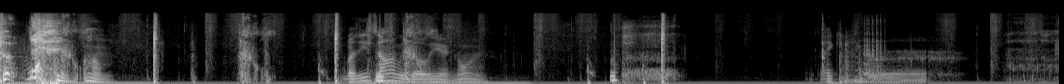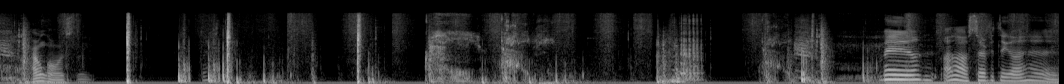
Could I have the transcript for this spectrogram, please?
um. But these zombies over here annoying. Oh, thank you. I'm going to sleep. Man, I lost everything I had.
